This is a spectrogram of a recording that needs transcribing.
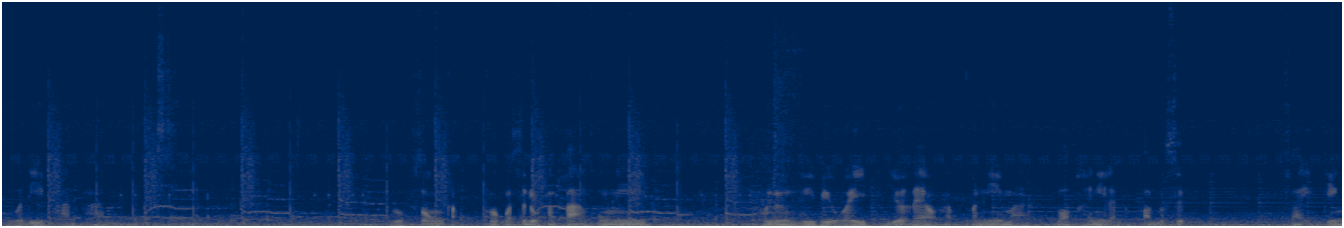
ถือว่าดีผ่านผ่าน รงกับพวกวัสดุต่างๆ คงมีคนอื่นรีวิวไว้เยอะแล้วครับ วันนี้มาบอกแค่นี้แหละความรู้สึกใส่จริง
